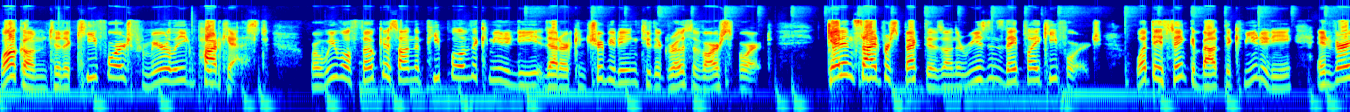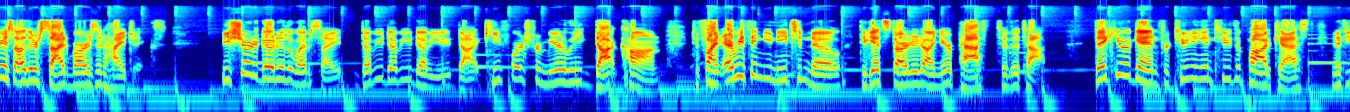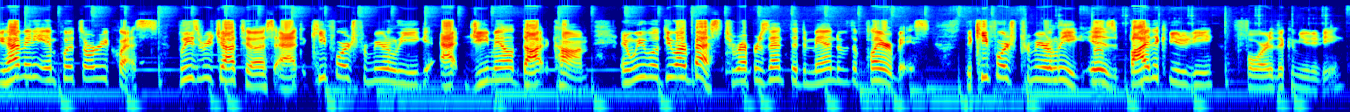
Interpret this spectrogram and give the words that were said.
Welcome to the Keyforge Premier League podcast, where we will focus on the people of the community that are contributing to the growth of our sport. Get inside perspectives on the reasons they play Keyforge, what they think about the community, and various other sidebars and hijinks. Be sure to go to the website www.keyforgepremierleague.com to find everything you need to know to get started on your path to the top. Thank you again for tuning into the podcast. And if you have any inputs or requests, please reach out to us at keyforgepremierleague at gmail.com and we will do our best to represent the demand of the player base. The Keyforge Premier League is by the community for the community.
